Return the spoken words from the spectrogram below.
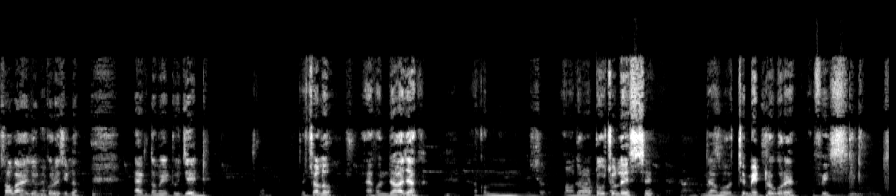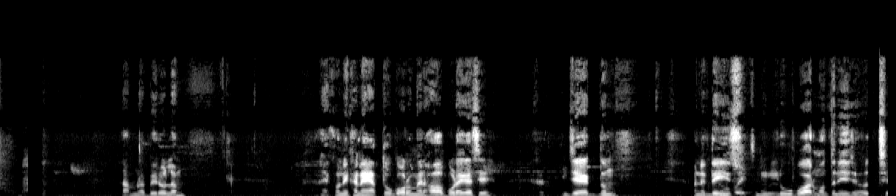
সব আয়োজন করেছিল একদম এ টু জেড তো চলো এখন যাওয়া যাক। এখন আমাদের অটো চলে এসছে। যাব হচ্ছে মেট্রো করে অফিস আমরা বেরোলাম। এখন এখানে এত গরমের হাওয়া পড়ে গেছে যে একদম মানে দেই লু বওয়ার মতনই হচ্ছে।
